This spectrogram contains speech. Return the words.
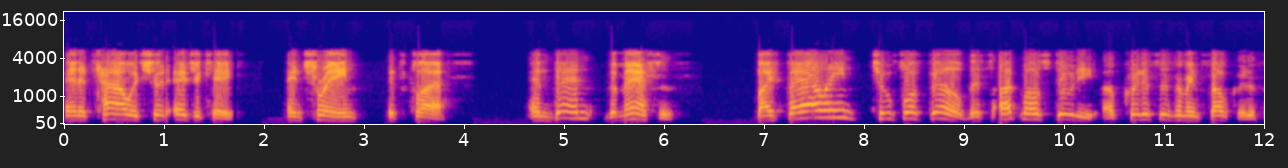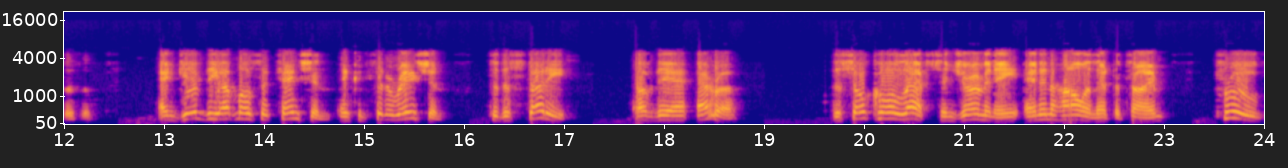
And it's how it should educate and train its class. And then the masses. By failing to fulfill this utmost duty of criticism and self-criticism, and give the utmost attention and consideration to the study of their era, the so-called lefts in Germany and in Holland at the time proved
